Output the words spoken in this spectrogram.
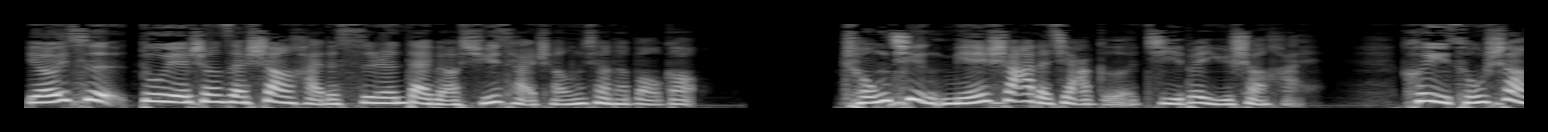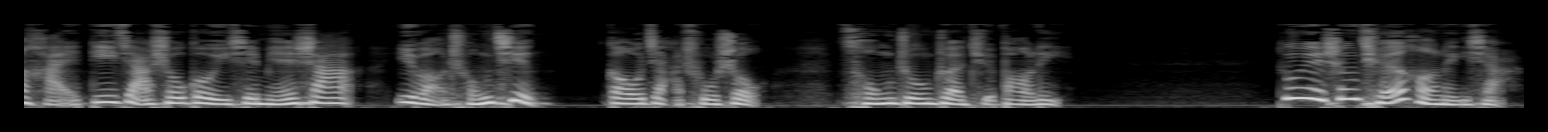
有一次，杜月笙在上海的私人代表徐彩成向他报告，重庆棉纱的价格几倍于上海，可以从上海低价收购一些棉纱，运往重庆高价出售，从中赚取暴利。杜月笙权衡了一下，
